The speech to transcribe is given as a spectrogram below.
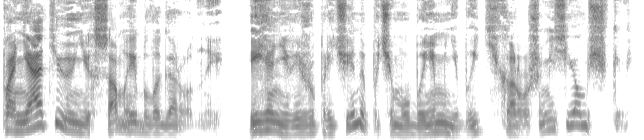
понятия у них самые благородные, и я не вижу причины, почему бы им не быть хорошими съемщиками.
